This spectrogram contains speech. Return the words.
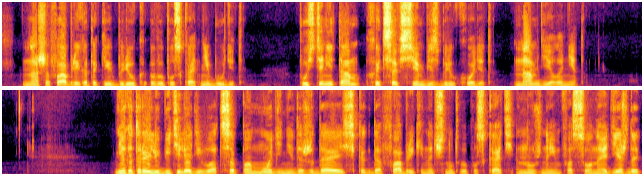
— «наша фабрика таких брюк выпускать не будет. Пусть они там хоть совсем без брюк ходят, нам дела нет». Некоторые любители одеваться по моде, не дожидаясь, когда фабрики начнут выпускать нужные им фасоны одежды,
